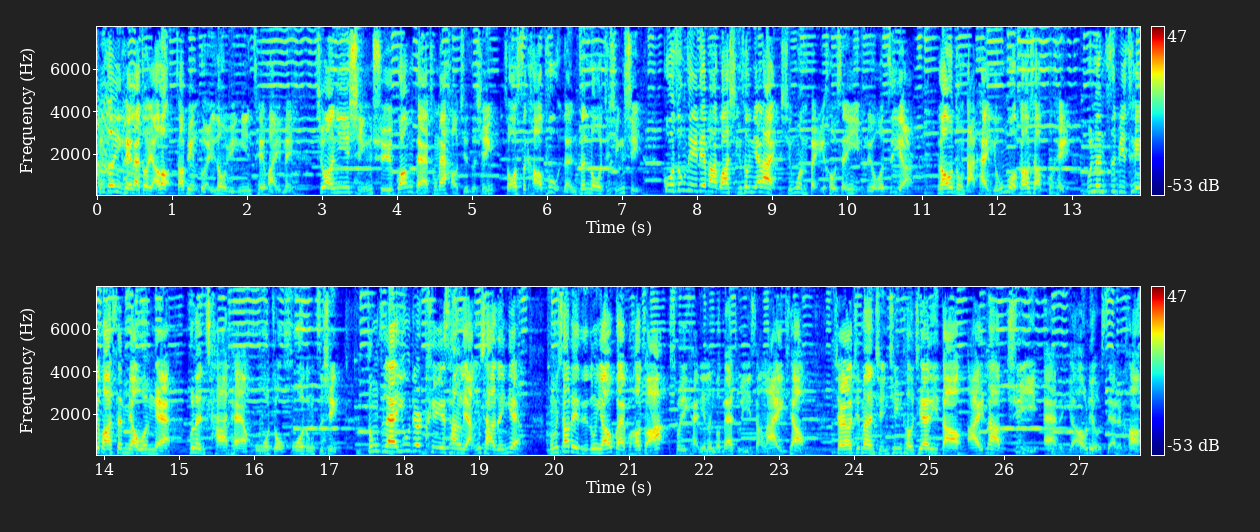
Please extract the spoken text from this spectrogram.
轻松一刻来作妖了，招聘内容运营策划一枚，希望你兴趣广泛，充满好奇之心，做事靠谱，认真，逻辑清晰，各种热点八卦信手拈来，新闻背后深意略知一二，脑洞大开，幽默搞笑，腹黑，不能执笔策划神妙文案，不能洽谈合作活动执行，总之呢，有点特长，亮瞎人眼。我们晓得这种妖怪不好抓，所以看你能够满足以上哪一条。小妖精们，尽情投简历到 i love 曲艺 at 幺六三点 com。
